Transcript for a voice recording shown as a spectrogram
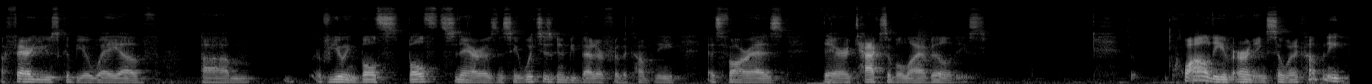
a fair use could be a way of um, reviewing both both scenarios and see which is going to be better for the company as far as their taxable liabilities. Quality of earnings. So when a company,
